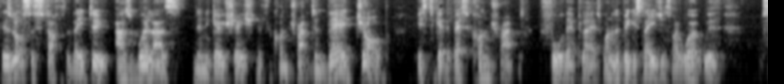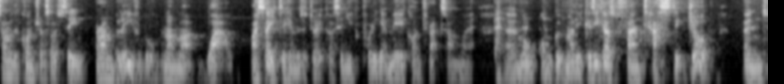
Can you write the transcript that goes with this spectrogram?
there's lots of stuff that they do, as well as the negotiation of the contract. And their job is to get the best contract for their players. One of the biggest agents I work with, some of the contracts I've seen are unbelievable, and I'm like, wow. I say to him as a joke, I said, you could probably get me a contract somewhere. um, on, on good money because he does a fantastic job. And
